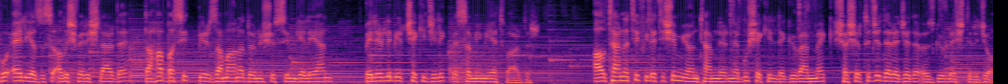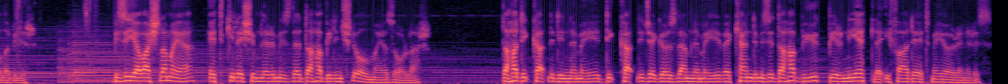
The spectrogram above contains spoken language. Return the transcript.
Bu el yazısı alışverişlerde daha basit bir zamana dönüşü simgeleyen belirli bir çekicilik ve samimiyet vardır. Alternatif iletişim yöntemlerine bu şekilde güvenmek şaşırtıcı derecede özgürleştirici olabilir. Bizi yavaşlamaya, etkileşimlerimizde daha bilinçli olmaya zorlar. Daha dikkatli dinlemeyi, dikkatlice gözlemlemeyi ve kendimizi daha büyük bir niyetle ifade etmeyi öğreniriz.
